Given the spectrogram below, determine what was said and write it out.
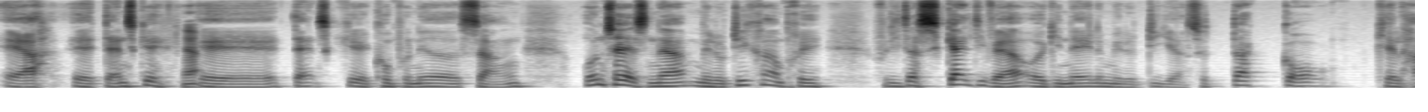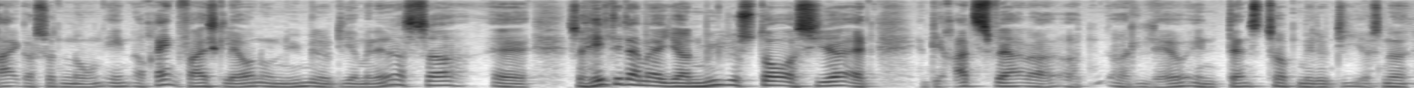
er øh, danske, Ja. ja. øh, dansk øh, komponerede sange. undtagelsen er Melodi Grand Prix, fordi der skal de være originale melodier. Så der går Kjell Haik og sådan nogen ind og rent faktisk laver nogle nye melodier. Men ellers så, øh, så hele det der med, at Jørgen Mylius står og siger, at jamen, det er ret svært at, at, at lave en danstop melodi og sådan noget.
